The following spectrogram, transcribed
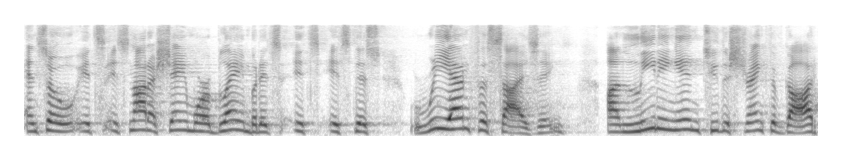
And so it's, it's not a shame or a blame, but it's, it's, it's this re emphasizing on leaning into the strength of God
